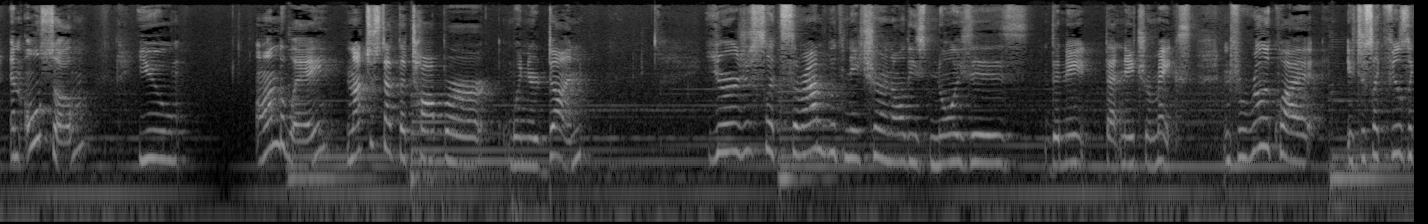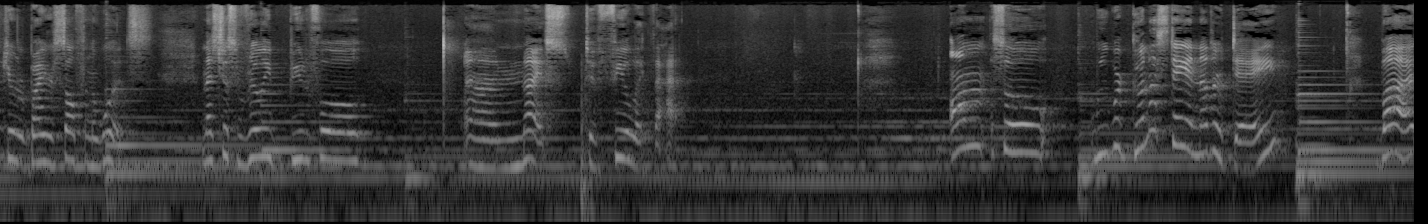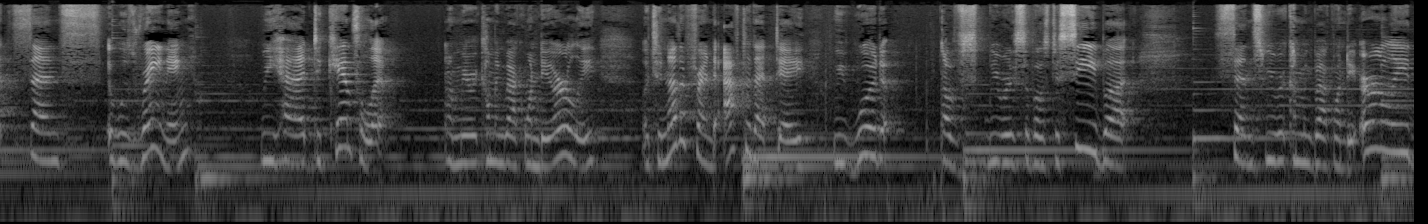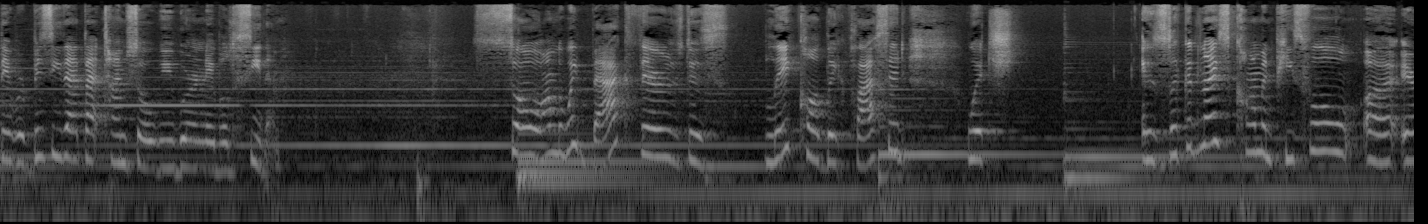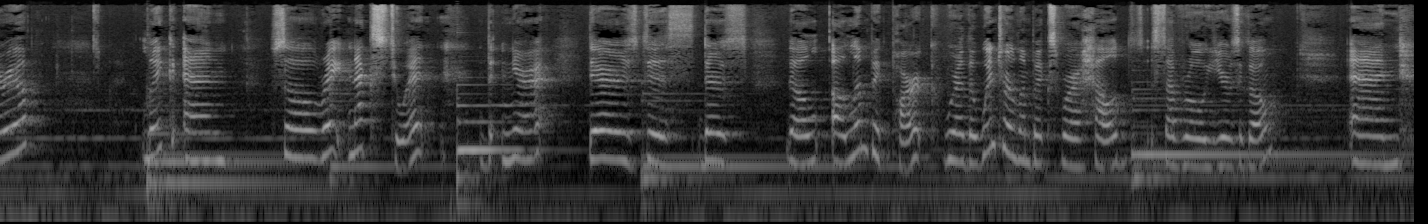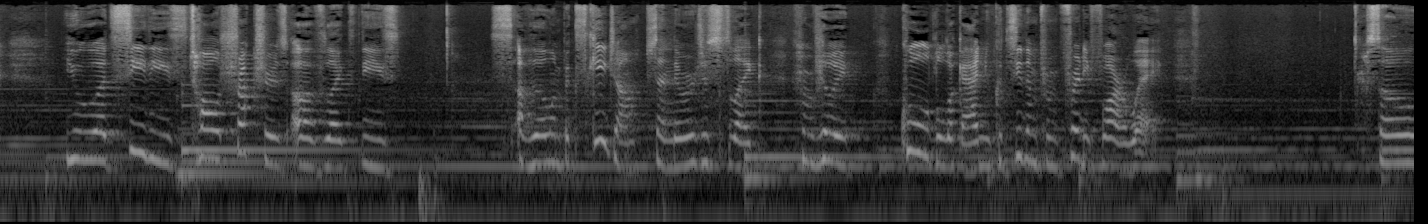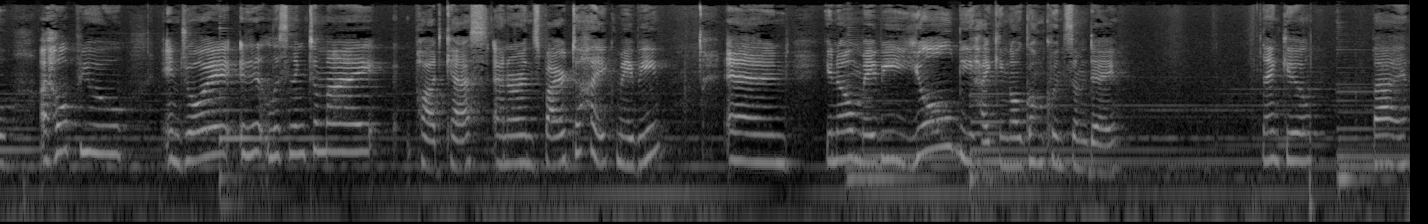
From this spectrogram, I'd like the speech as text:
And also, you, on the way, not just at the top or when you're done, you're just like surrounded with nature and all these noises the na- that nature makes. And if you're really quiet, it just like feels like you're by yourself in the woods. And that's just really beautiful and nice to feel like that. Um, so we were gonna stay another day, but since it was raining, we had to cancel it. And we were coming back one day early, which another friend after that day we would have we were supposed to see, but since we were coming back one day early, they were busy at that time, so we weren't able to see them. So on the way back, there's this lake called Lake Placid, which like a nice, calm, and peaceful uh, area, lake, and so right next to it, near it, there's this there's the Olympic Park where the Winter Olympics were held several years ago, and you would see these tall structures of like these of the Olympic ski jumps, and they were just like really cool to look at, and you could see them from pretty far away. So I hope you enjoy listening to my podcast and are inspired to hike, maybe. And, you know, maybe you'll be hiking Algonquin someday. Thank you. Bye.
